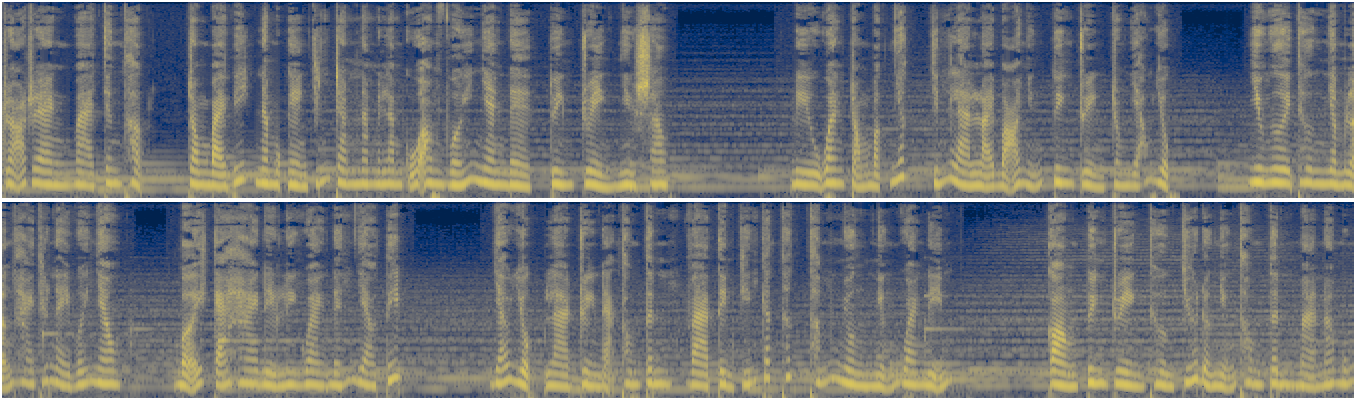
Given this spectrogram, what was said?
rõ ràng và chân thật trong bài viết năm 1955 của ông với nhan đề tuyên truyền như sau. Điều quan trọng bậc nhất chính là loại bỏ những tuyên truyền trong giáo dục. Nhiều người thường nhầm lẫn hai thứ này với nhau, bởi cả hai đều liên quan đến giao tiếp giáo dục là truyền đạt thông tin và tìm kiếm cách thức thấm nhuần những quan điểm. Còn tuyên truyền thường chứa đựng những thông tin mà nó muốn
